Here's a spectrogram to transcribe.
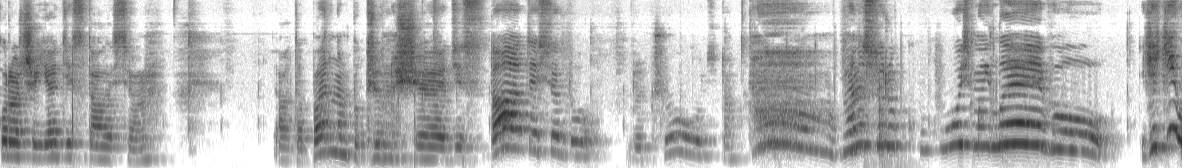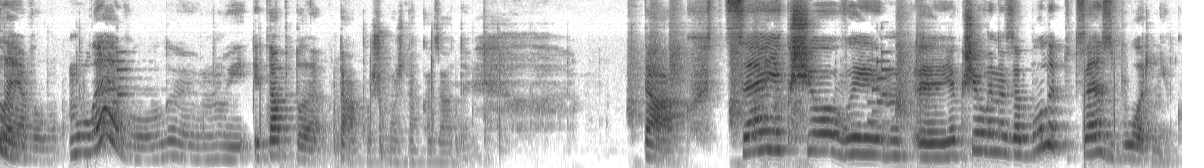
Коротше, я дісталася. А тепер нам потрібно ще дістатися до, до чогось там. В мене 48 левел. Який левел? Ну, левел, але ну, етап також можна казати. Так, це якщо ви, е, якщо ви не забули, то це зборник.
